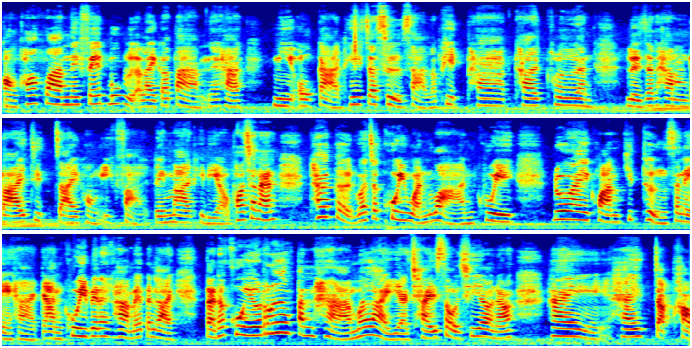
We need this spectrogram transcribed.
กล่องข้อความใน Facebook หรืออะไรก็ตามนะคะ มีโอกาสที่จะสื่อสารแล้วผิดพลาดคลาดเคลื่อน หรือจะทำร้ายจิตใจของอีกฝ่ายได้มากทีเดียว เพราะฉะนั้นถ้าเกิดว่าจะคุยหวานหวานๆคุยด้วยความคิดถึงเสน่หากันคุยไปเลยค่ะไม่เป็นไร แต่ถ้าคุยเรื่องปัญหาเมื่อไหร่อย่าใช้โซเชียลเนาะให้ให้จับเข่า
